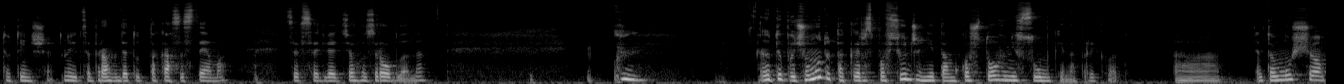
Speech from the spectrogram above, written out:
Тут інше. Ну і це правда, тут така система. Це все для цього зроблено. Ну, типу, чому тут такі розповсюджені там коштовні сумки, наприклад? Е, тому що,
